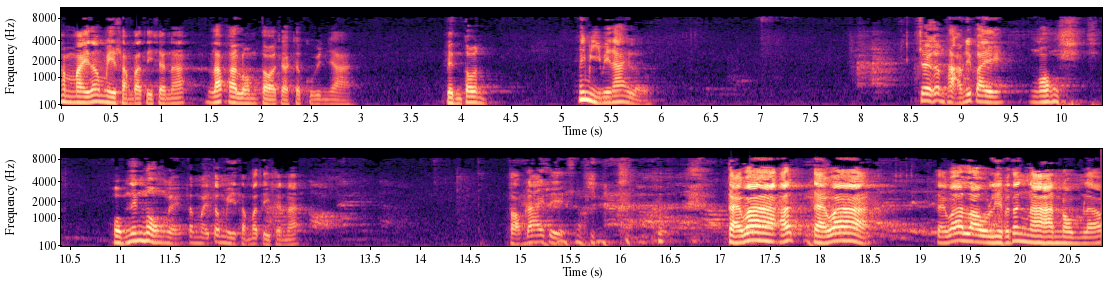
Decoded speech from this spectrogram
ทำไมต้องมีสัมปติชนะ รับอารมณ์ต่อจากจักรวิญญาณ เป็นต้น ไม่มีไม่ได้เหรอ เจอคำถามนี้ไปงง ผมยังงงเลยทำไมต้องมีสัมปติชนะ ตอบได้สิ แต่ว่าแต่ว่า แต่ว่าเราเรียนมาตั้งนานนมแล้ว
